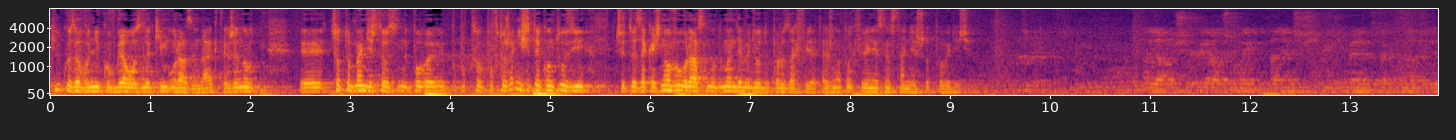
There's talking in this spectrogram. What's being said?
kilku zawodników grało z lekkim urazem, tak? Także no co to będzie, czy to jest po- po- powtórzenie się tej kontuzji, czy to jest jakiś nowy uraz, no to będę wiedział dopiero za chwilę. Także na tą chwilę nie jestem w stanie jeszcze odpowiedzieć. To ja bym się opierał przy moich pytaniach, czy się widzimy w takim razie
